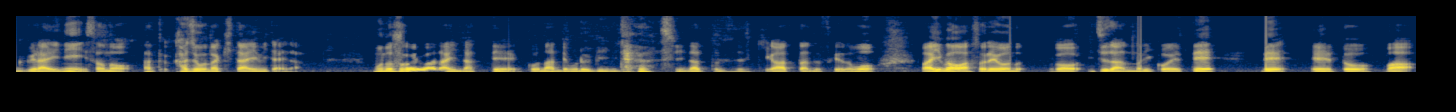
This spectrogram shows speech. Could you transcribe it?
ぐらいに、その、あと過剰な期待みたいなものすごい話題になって、こう何でも Ruby みたいな話になった時期があったんですけども、まあ今はそれを一段乗り越えて、で、えっ、ー、と、まあ、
